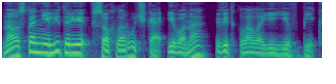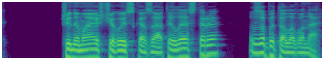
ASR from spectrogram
На останній літері всохла ручка, і вона відклала її вбік. Чи не маєш чогось сказати, Лестере? запитала вона.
